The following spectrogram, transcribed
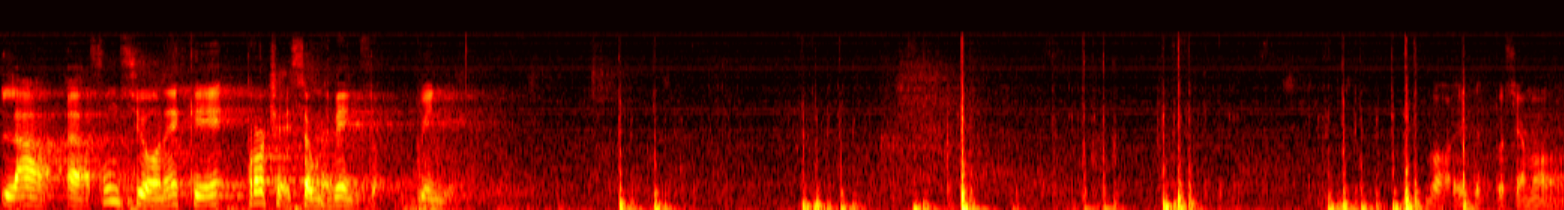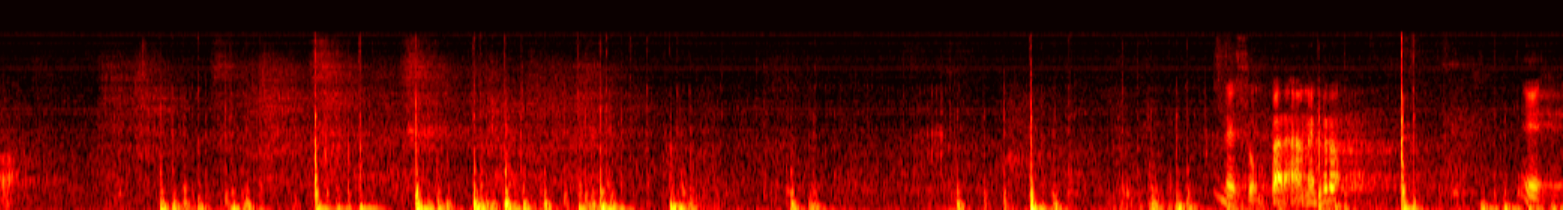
la uh, funzione che processa un evento. quindi void possiamo nessun parametro e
